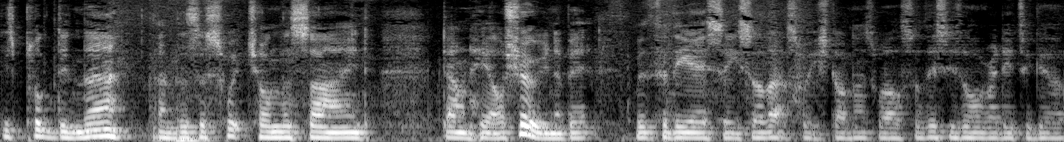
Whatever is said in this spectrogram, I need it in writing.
is plugged in there and there's a switch on the side down here. I'll show you in a bit with for the AC so that's switched on as well. So this is all ready to go.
